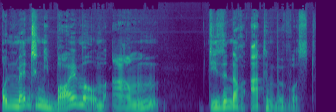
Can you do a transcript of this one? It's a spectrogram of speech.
Und Menschen, die Bäume umarmen, die sind auch atembewusst.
